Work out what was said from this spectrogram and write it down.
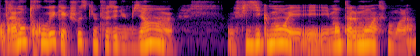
vraiment trouvé quelque chose qui me faisait du bien euh, physiquement et, mentalement à ce moment-là.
